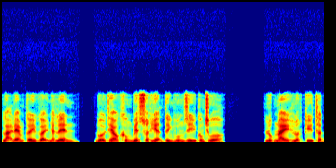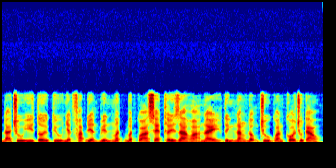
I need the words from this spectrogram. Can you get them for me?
lại đem cây gậy nhặt lên, đuổi theo không biết xuất hiện tình huống gì công chúa lúc này luật kỳ thật đã chú ý tới cựu nhật pháp điện biến mất, bất quá xét thấy ra hỏa này tính năng động chủ quan có chút cao,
